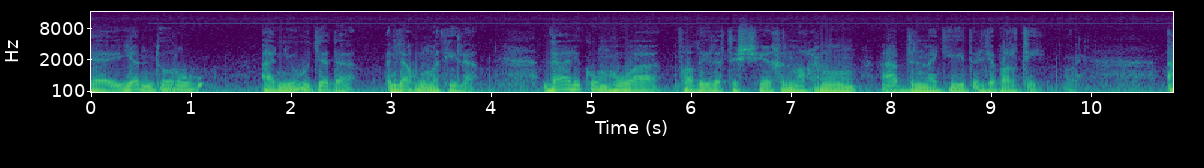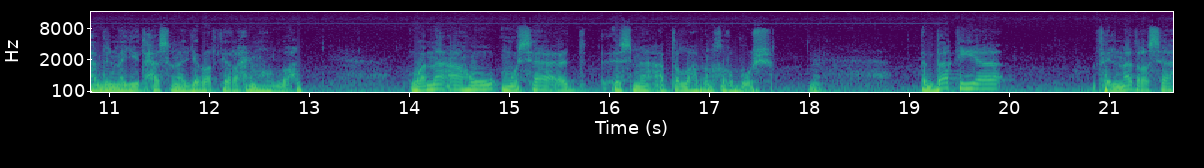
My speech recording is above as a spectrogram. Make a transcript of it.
آه، يندر أن يوجد له مثيلا. ذلكم هو فضيلة الشيخ المرحوم عبد المجيد الجبرتي. عبد المجيد حسن الجبرتي رحمه الله. ومعه مساعد اسمه عبد الله بن خربوش. بقي في المدرسة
